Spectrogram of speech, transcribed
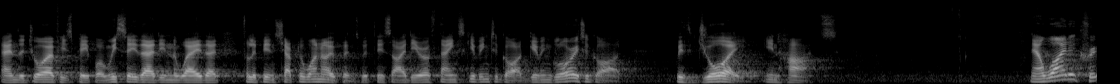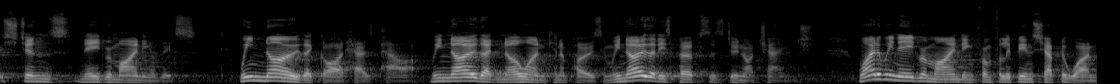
and the joy of his people. And we see that in the way that Philippians chapter 1 opens with this idea of thanksgiving to God, giving glory to God with joy in hearts. Now, why do Christians need reminding of this? We know that God has power. We know that no one can oppose him. We know that his purposes do not change. Why do we need reminding from Philippians chapter 1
